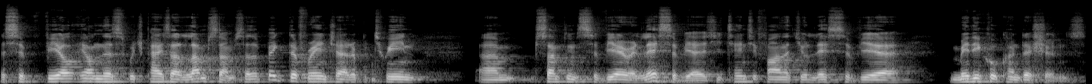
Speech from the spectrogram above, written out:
a severe illness which pays out a lump sum. So the big differentiator between um, something severe and less severe is you tend to find that your less severe medical conditions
